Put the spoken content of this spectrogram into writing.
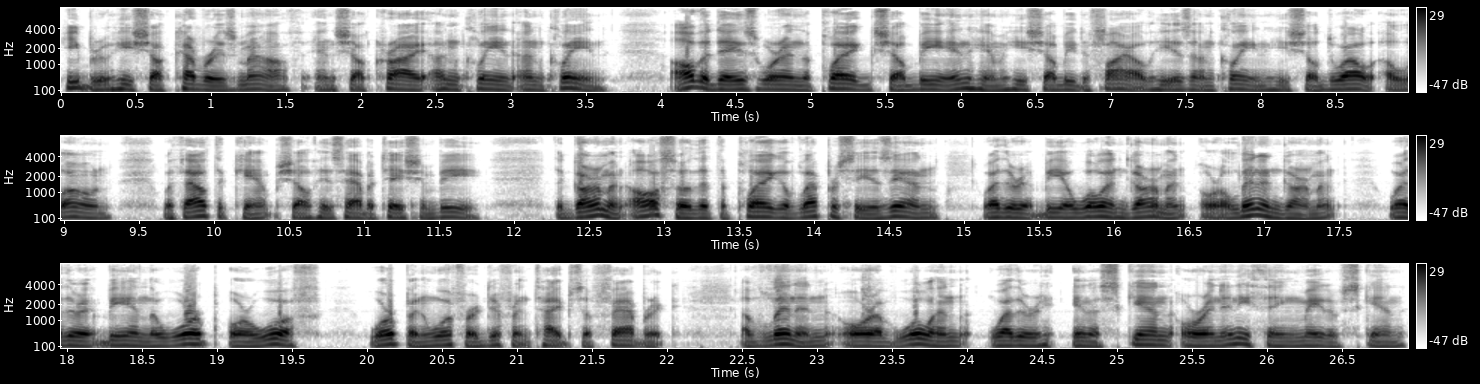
Hebrew, he shall cover his mouth, and shall cry, Unclean, unclean. All the days wherein the plague shall be in him, he shall be defiled, he is unclean. He shall dwell alone, without the camp shall his habitation be. The garment also that the plague of leprosy is in, whether it be a woolen garment or a linen garment, whether it be in the warp or woof, warp and woof are different types of fabric, of linen or of woolen, whether in a skin or in anything made of skin.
